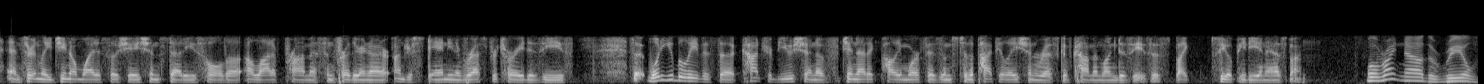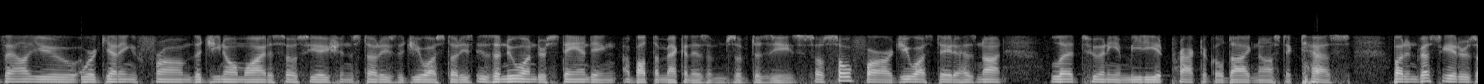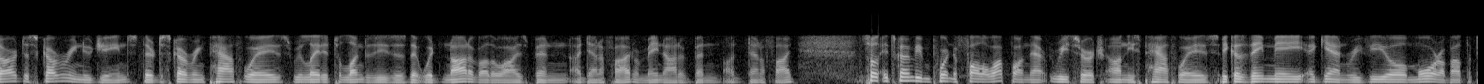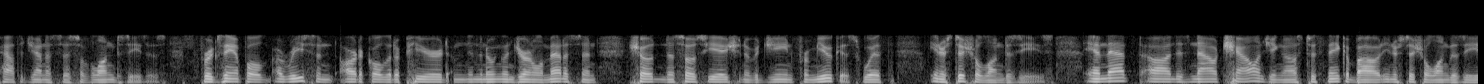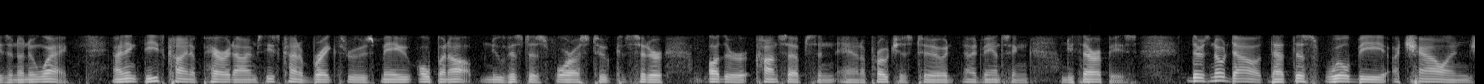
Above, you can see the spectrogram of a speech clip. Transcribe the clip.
and certainly genome-wide association studies hold a, a lot of promise in furthering our understanding of respiratory disease. So, what do you believe is the contribution of genetic polymorphisms to the population risk of common lung diseases like COPD and asthma? Well, right now, the real value we're getting from the genome wide association studies, the GWAS studies, is a new understanding about the mechanisms of disease. So, so far, GWAS data has not led to any immediate practical diagnostic tests. But investigators are discovering new genes. They're discovering pathways related to lung diseases that would not have otherwise been identified or may not have been identified. So it's going to be important to follow up on that research on these pathways because they may, again, reveal more about the pathogenesis of lung diseases. For example, a recent article that appeared in the New England Journal of Medicine showed an association of a gene for mucus with interstitial lung disease. And that uh, is now challenging us to think about interstitial lung disease in a new way. I think these kind of paradigms, these kind of breakthroughs may open up new vistas for us to consider other concepts and, and approaches to advancing new therapies. There's no doubt that this will be a challenge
